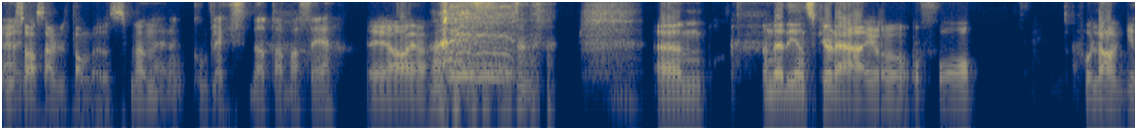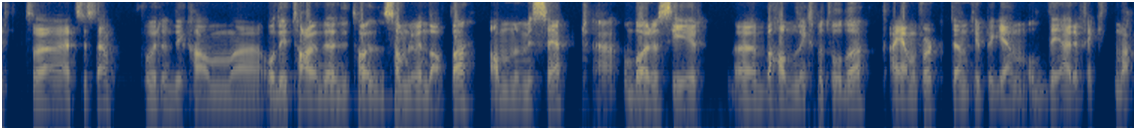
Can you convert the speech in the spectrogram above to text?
I USA så er det litt annerledes. men... Det er en kompleks database. Ja, ja. um, men det de ønsker, det er jo å få, få laget eh, et system hvor de kan eh, Og de, tar, de tar, samler jo inn data, anonymisert, Ja. og bare sier eh, behandlingsmetode er gjennomført, den type gen, og det er effekten. da.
